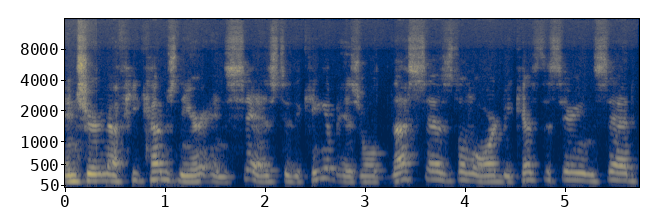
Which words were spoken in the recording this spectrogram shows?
And sure enough, he comes near and says to the king of Israel, Thus says the Lord, because the Syrians said,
